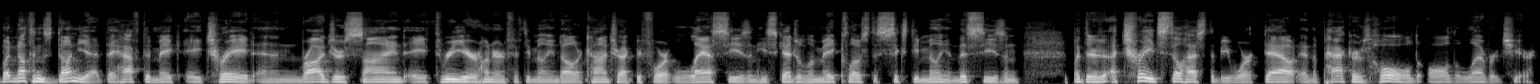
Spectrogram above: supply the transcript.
but nothing's done yet. They have to make a trade. And Rodgers signed a three year, $150 million contract before last season. He's scheduled to make close to 60 million this season. But there's a trade still has to be worked out. And the Packers hold all the leverage here.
